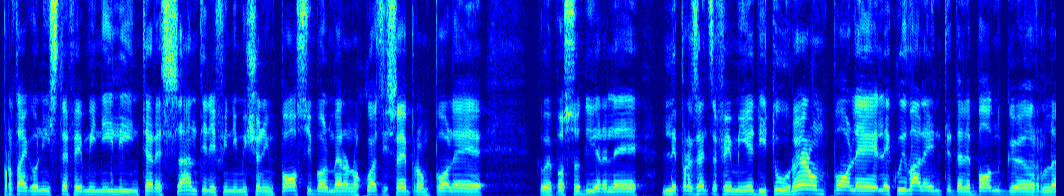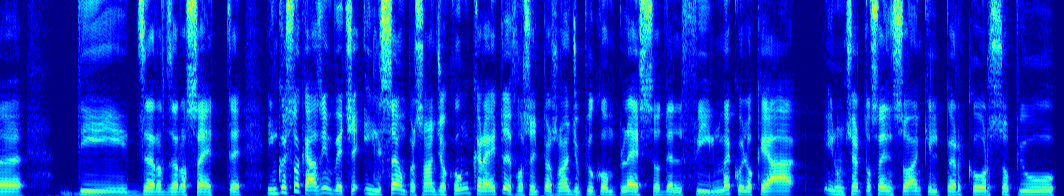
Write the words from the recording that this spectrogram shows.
protagoniste femminili interessanti dei film di Mission Impossible, ma erano quasi sempre un po' le come posso dire, le, le presenze femminili di tour, erano un po' le, l'equivalente delle Bond Girl di 007. In questo caso invece Ilsa è un personaggio concreto e forse il personaggio più complesso del film, quello che ha in un certo senso anche il percorso più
